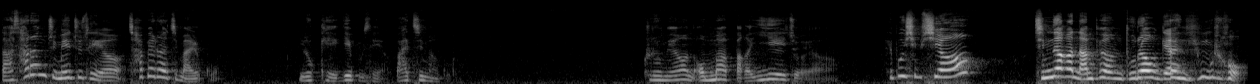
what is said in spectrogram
나 사랑 좀 해주세요. 차별하지 말고. 이렇게 얘기해 보세요. 마지막으로. 그러면 엄마 아빠가 이해해줘요. 해보십시오. 집 나간 남편 돌아오게 하는 힘으로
